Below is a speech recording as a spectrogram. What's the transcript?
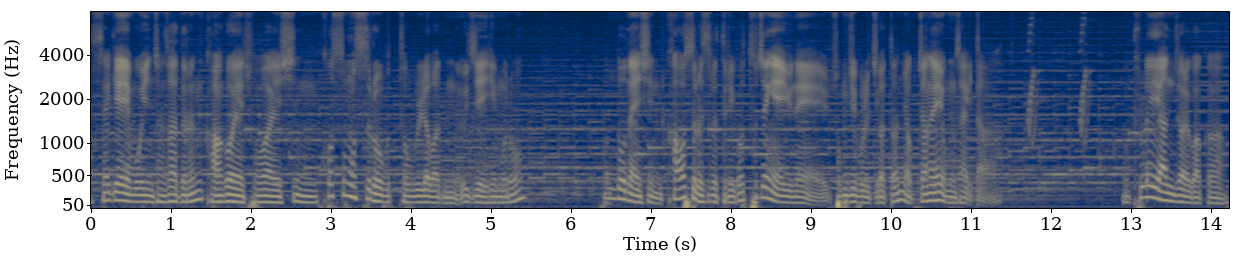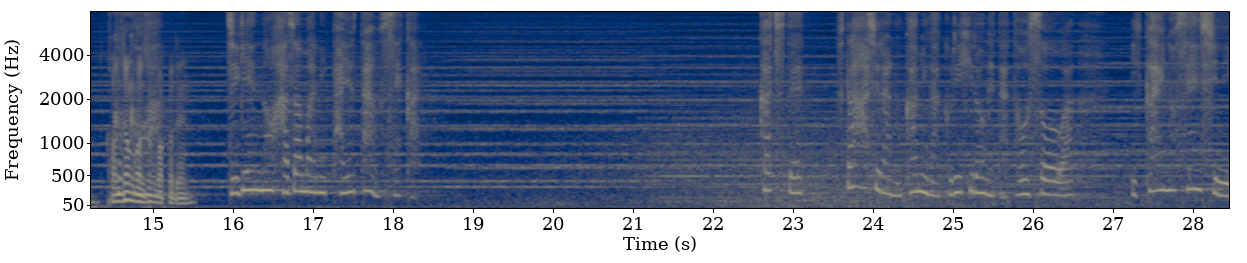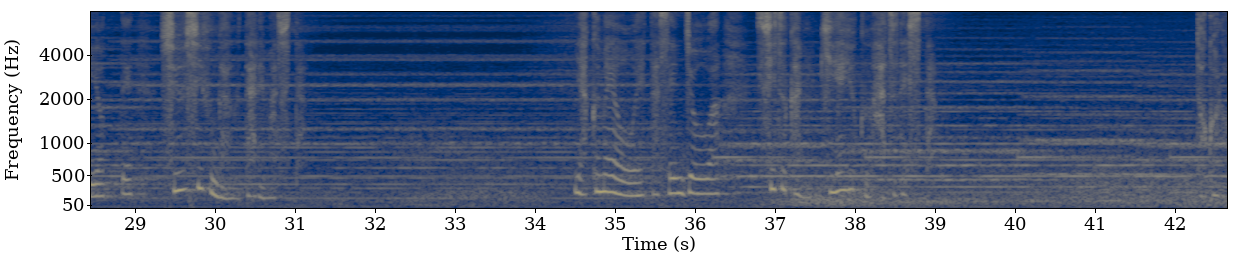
세계에 모인 전사들은 과거의 조화의 신 코스모스로부터 물려받은 의지의 힘으로 혼돈의 신 카오스를 쓰러뜨리고 투쟁의 윤회 종지부를 찍었던 역전의 용사이다. 뭐 플레이한 줄 알고 아까 건성건성 봤거든. 次元の狭間にたゆたう世界かつて二柱の神が繰り広げた闘争は異界の戦士によって 終止符が打たれました。役目を終えた戦場は静かに消えゆくはずでした。ところが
